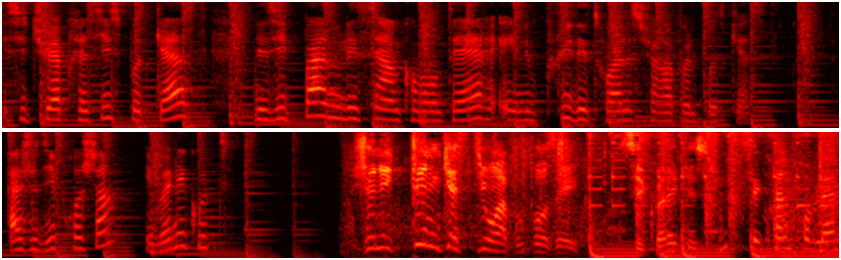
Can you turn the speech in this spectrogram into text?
Et si tu apprécies ce podcast, n'hésite pas à nous laisser un commentaire et une pluie d'étoiles sur Apple Podcast. À jeudi prochain et bonne écoute. Je n'ai qu'une question à vous poser. C'est quoi la question? C'est quoi le problème?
